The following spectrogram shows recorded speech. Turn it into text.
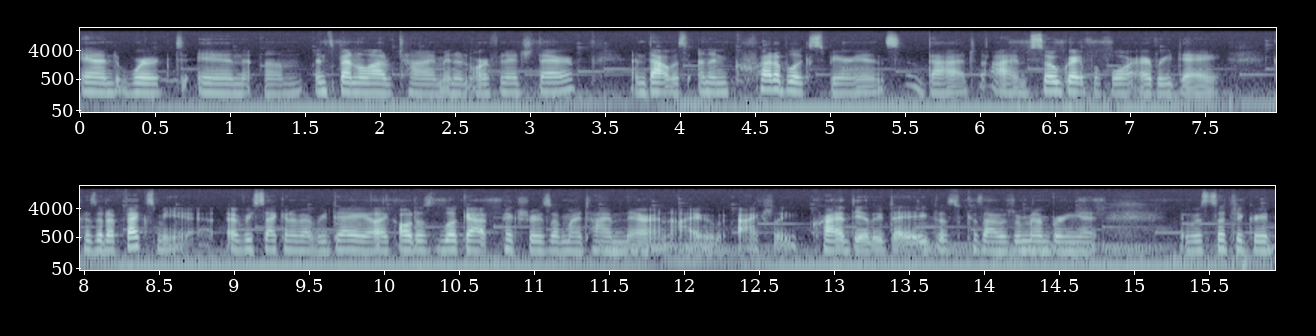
and worked in um, and spent a lot of time in an orphanage there. And that was an incredible experience that I'm so grateful for every day because it affects me every second of every day. Like I'll just look at pictures of my time there and I actually cried the other day just because I was remembering it. It was such a great,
